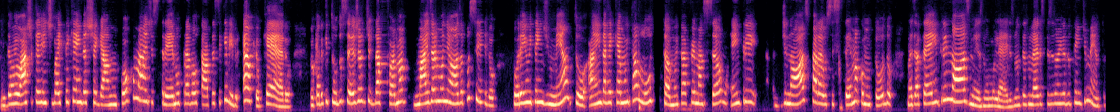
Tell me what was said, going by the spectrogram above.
Então, eu acho que a gente vai ter que ainda chegar num pouco mais de extremo para voltar para esse equilíbrio. É o que eu quero. Eu quero que tudo seja de, da forma mais harmoniosa possível. Porém, o entendimento ainda requer muita luta, muita afirmação entre de nós para o sistema como um todo, mas até entre nós mesmo, mulheres. Muitas mulheres precisam ainda do entendimento.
